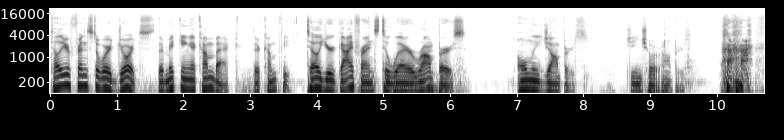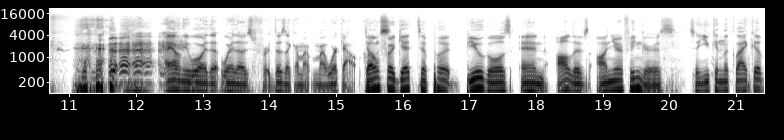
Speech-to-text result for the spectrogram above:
Tell your friends to wear jorts. They're making a comeback. They're comfy. Tell your guy friends to wear rompers. Only jompers. Jean short rompers. I only wore the wear those for those like on my, my workout. Don't forget to put bugles and olives on your fingers so you can look like a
